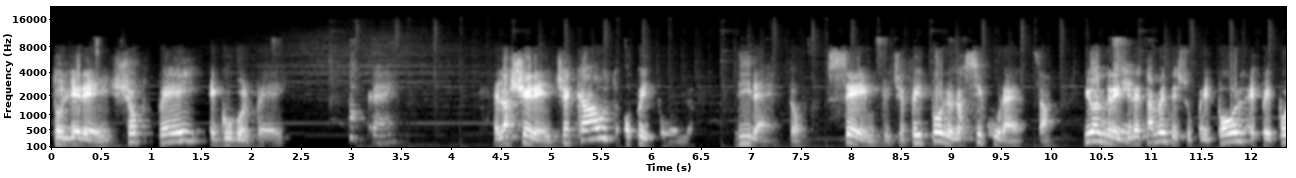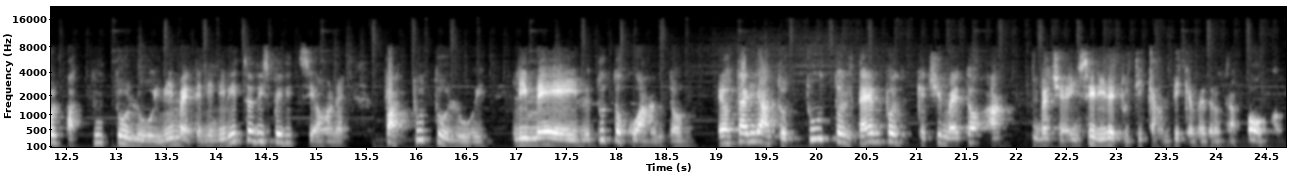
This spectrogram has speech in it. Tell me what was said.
toglierei ShopPay e Google Pay Ok. E lascerei checkout o PayPal. Diretto, semplice. PayPal è una sicurezza. Io andrei Sì. direttamente su PayPal e PayPal fa tutto lui. Mi mette l'indirizzo di spedizione, fa tutto lui, l'email, tutto quanto. E ho tagliato tutto il tempo che ci metto a invece inserire tutti i campi che vedrò tra poco.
